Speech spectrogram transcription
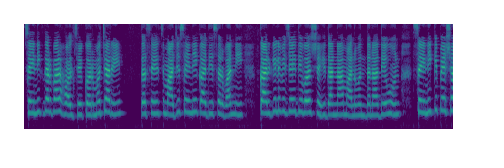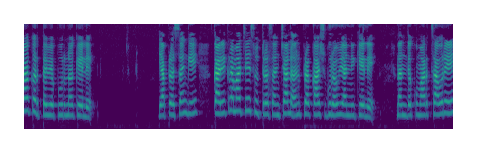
सैनिक दरबार हॉलचे कर्मचारी तसेच माजी सैनिक आदी सर्वांनी कारगिल विजय दिवस शहीदांना मानवंदना देऊन सैनिकी पेशा कर्तव्य पूर्ण केले. या प्रसंगी कार्यक्रमाचे सूत्रसंचालन प्रकाश गुरव यांनी केले. नंदकुमार चावरे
